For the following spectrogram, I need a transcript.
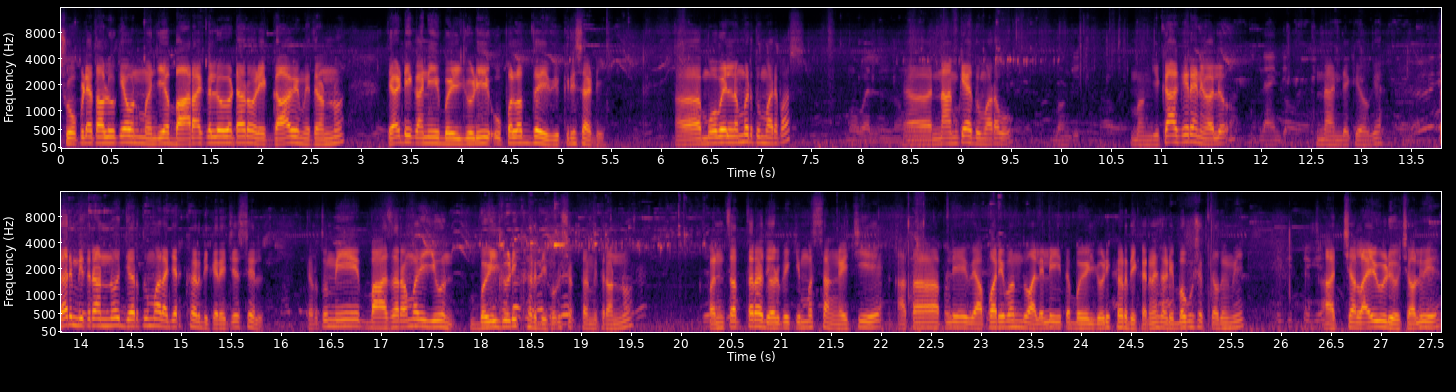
चोपड्या तालुक्याहून म्हणजे बारा किलोमीटरवर एक गाव आहे मित्रांनो. त्या ठिकाणी ही बैलजोडी उपलब्ध आहे विक्रीसाठी. मोबाईल नंबर तुम्हारे पास? मोबाईल नाम क्या है तुम्हारा वो मंगी. मंगी. का के रहने वाले हो? नाही दे नांद्या की हो गया. तर मित्रांनो जर तुम्हाला जर खरेदी करायची असेल तर तुम्ही बाजारामध्ये येऊन बैलजोडी खरेदी करू शकता मित्रांनो. पंच्याहत्तर हजार रुपये किंमत सांगायची आहे. आता आपले व्यापारी बंधू आलेले इथं बैलजोडी खरेदी करण्यासाठी. बघू शकता तुम्ही. आजच्या लाईव्ह व्हिडिओ चालू आहे.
